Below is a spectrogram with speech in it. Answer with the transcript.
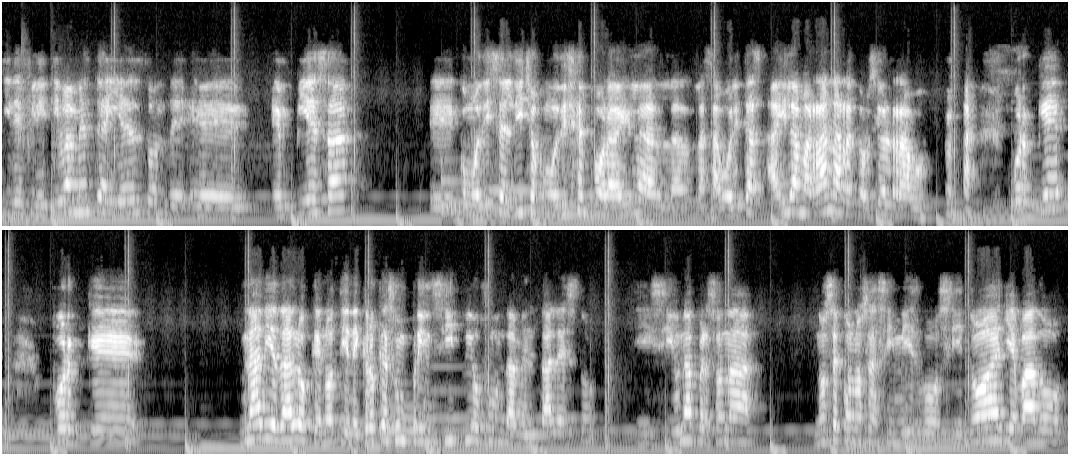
Y definitivamente ahí es donde eh, empieza eh, como dice el dicho, como dicen por ahí las abuelitas, ahí la marrana retorció el rabo. ¿Por qué? Porque nadie da lo que no tiene. Creo que es un principio fundamental esto. Y si una persona no se conoce a sí mismo, si no ha llevado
